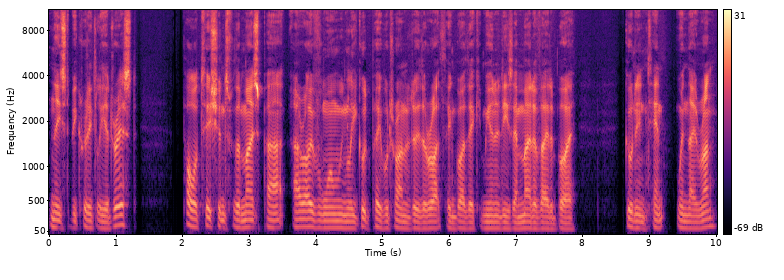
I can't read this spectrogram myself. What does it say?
needs to be critically addressed. Politicians, for the most part, are overwhelmingly good people trying to do the right thing by their communities and motivated by good intent when they run,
